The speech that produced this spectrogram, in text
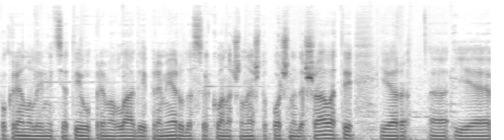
pokrenuli inicijativu prema vladi i premijeru da se konačno nešto počne dešavati jer je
